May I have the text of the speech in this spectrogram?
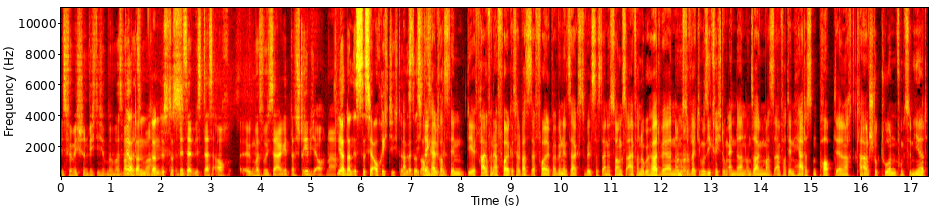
Ist für mich schon wichtig, um irgendwas ja, dann, weiterzumachen. dann ist das. und deshalb ist das auch irgendwas, wo ich sage, das strebe ich auch nach. ja, dann ist das ja auch richtig. Dann Aber ist das ich auch denke halt trotzdem, die Frage von Erfolg ist halt, was ist Erfolg? Weil wenn du jetzt sagst, du willst, dass deine Songs einfach nur gehört werden, dann musst du vielleicht die Musikrichtung ändern und sagen, du machst einfach den härtesten Pop, der nach klaren Strukturen funktioniert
